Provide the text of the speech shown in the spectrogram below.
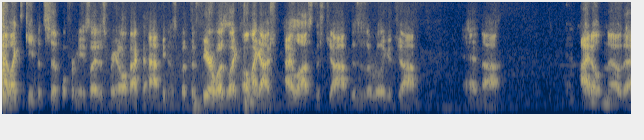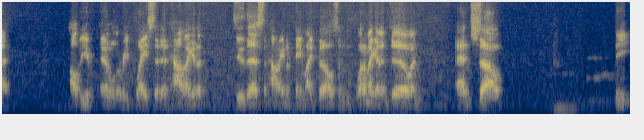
I like to keep it simple for me. So I just bring it all back to happiness. But the fear was like, oh my gosh, I lost this job. This is a really good job. And, uh, I don't know that I'll be able to replace it. And how am I going to do this? And how am I going to pay my bills? And what am I going to do? And, and so the,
